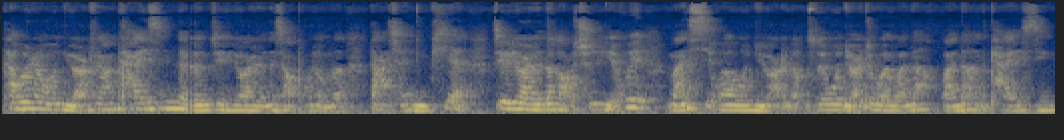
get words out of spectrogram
她会让我女儿非常开心的跟这个幼儿园的小朋友们打成一片。这个幼儿园的老师也会蛮喜欢我女儿的，所以我女儿就会玩的玩的很开心。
